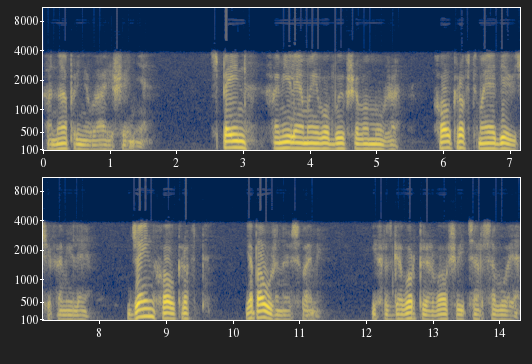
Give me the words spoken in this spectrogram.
Она приняла решение. Спейн — фамилия моего бывшего мужа. Холкрофт — моя девичья фамилия. Джейн Холкрофт. Я поужинаю с вами. Их разговор прервал швейцар Савоя.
